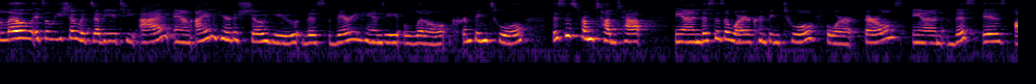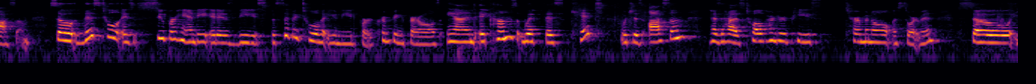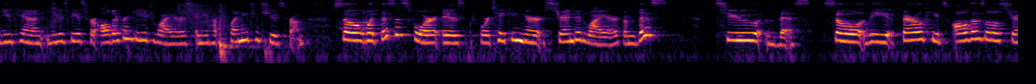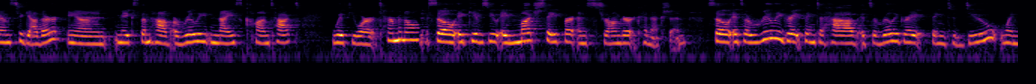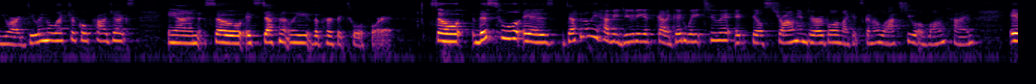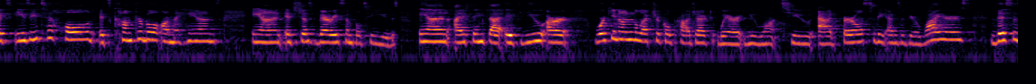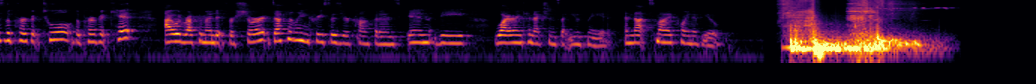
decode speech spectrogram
Hello, it's Alicia with WTI and I am here to show you this very handy little crimping tool. This is from TUBTAP and this is a wire crimping tool for ferrules and this is awesome. So this tool is super handy. It is the specific tool that you need for crimping ferrules and it comes with this kit which is awesome because it has 1200 piece terminal assortment. So you can use these for all different gauge wires and you have plenty to choose from. So what this is for is for taking your stranded wire from this to this. So the ferrule keeps all those little strands together and makes them have a really nice contact with your terminal. So it gives you a much safer and stronger connection. So it's a really great thing to have. It's a really great thing to do when you are doing electrical projects. And so it's definitely the perfect tool for it. So this tool is definitely heavy duty. It's got a good weight to it. It feels strong and durable and like it's gonna last you a long time. It's easy to hold, it's comfortable on the hands, and it's just very simple to use. And I think that if you are working on an electrical project where you want to add ferrules to the ends of your wires, this is the perfect tool, the perfect kit. I would recommend it for sure. It definitely increases your confidence in the wiring connections that you've made. And that's my point of view.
